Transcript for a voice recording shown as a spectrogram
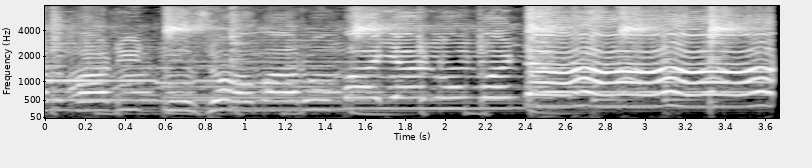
અન મારી તુસો મારું માયાનું મંડા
